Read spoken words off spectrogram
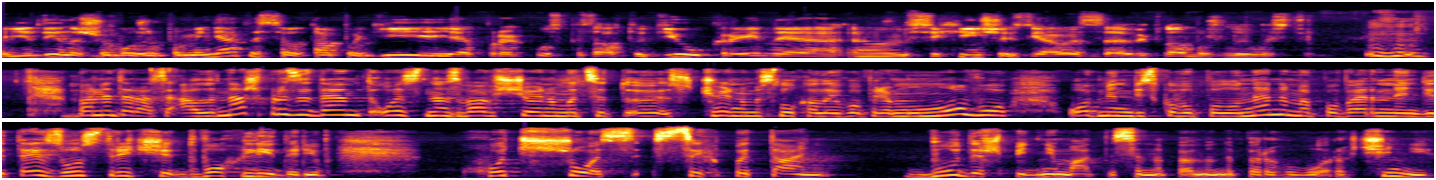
Єдине, що може помінятися, ота подія, про яку сказав, тоді України е, всіх інших з'явиться вікно можливості. Пане Тарасе, але наш президент ось назвав щойно. Ми цит... е, щойно ми слухали його пряму мову. Обмін військовополоненими, повернення дітей, зустріч двох лідерів. Хоч щось з цих питань будеш підніматися, напевно, на переговорах чи ні?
